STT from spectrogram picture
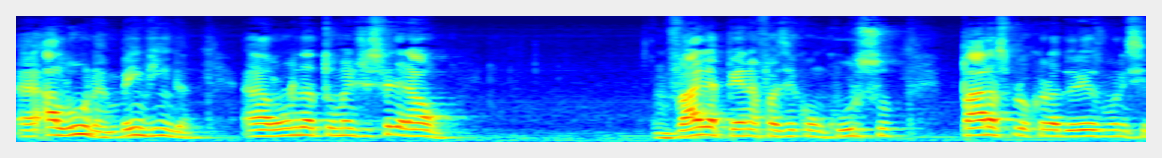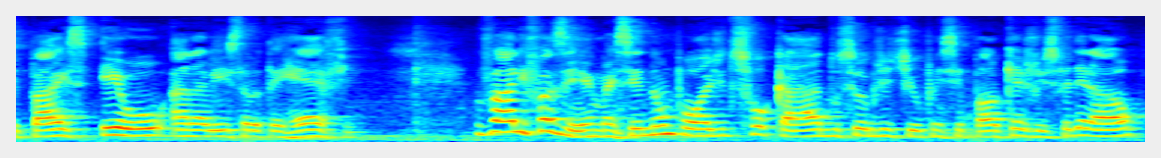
É, aluna, bem-vinda. Aluna da turma de Juiz Federal. Vale a pena fazer concurso para as procuradorias municipais e ou analista do TRF? Vale fazer, mas você não pode desfocar do seu objetivo principal, que é juiz federal,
